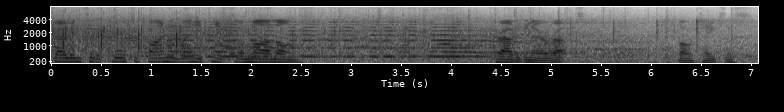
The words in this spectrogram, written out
go into the quarter final where he takes on Ma Long. Crowd are going to erupt. Boll takes this.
